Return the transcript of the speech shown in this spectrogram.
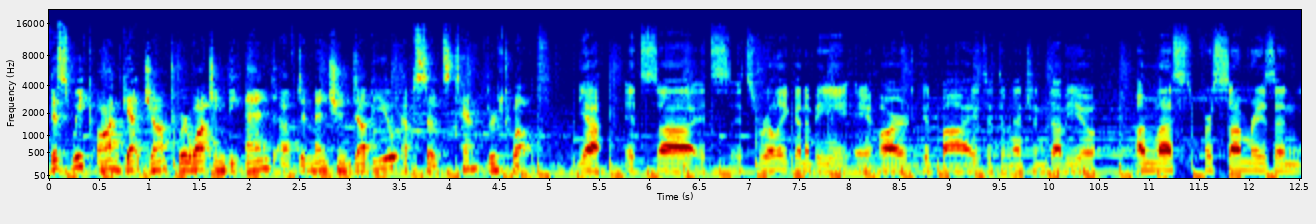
This week on Get Jumped, we're watching the end of Dimension W, episodes 10 through 12. Yeah, it's uh, it's it's really going to be a hard goodbye to Dimension W, unless for some reason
